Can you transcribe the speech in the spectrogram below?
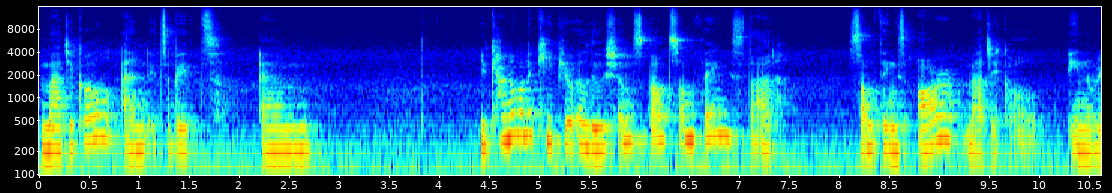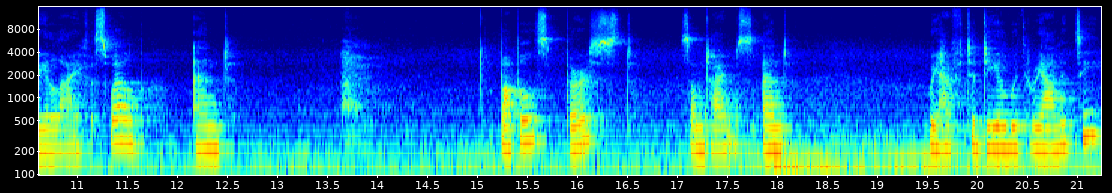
magical and it's a bit um, you kind of want to keep your illusions about some things that some things are magical in real life as well. And bubbles burst sometimes and we have to deal with reality.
